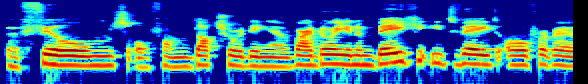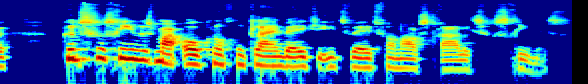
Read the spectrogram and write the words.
uh, films of van dat soort dingen. Waardoor je een beetje iets weet over de kunstgeschiedenis, maar ook nog een klein beetje iets weet van Australische geschiedenis.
